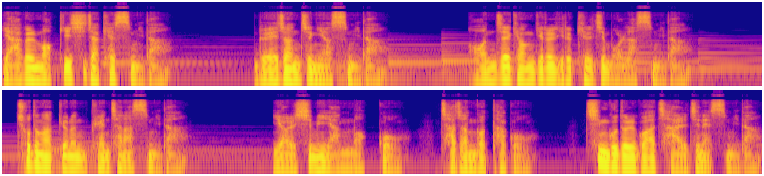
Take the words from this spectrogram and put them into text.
약을 먹기 시작했습니다. 뇌전증이었습니다. 언제 경기를 일으킬지 몰랐습니다. 초등학교는 괜찮았습니다. 열심히 약 먹고 자전거 타고 친구들과 잘 지냈습니다.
